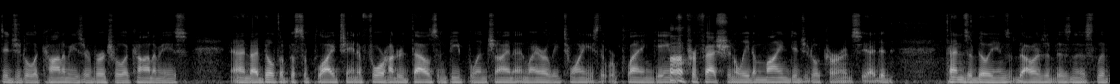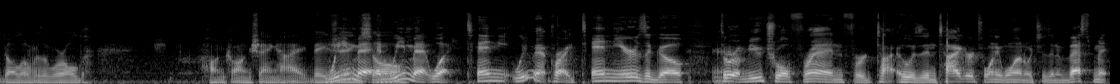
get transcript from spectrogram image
digital economies or virtual economies. And I built up a supply chain of 400,000 people in China in my early 20s that were playing games professionally to mine digital currency. I did tens of billions of dollars of business, lived all over the world. Hong Kong, Shanghai, Beijing. We met, and we met what ten? We met probably ten years ago through a mutual friend for who was in Tiger Twenty One, which is an investment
